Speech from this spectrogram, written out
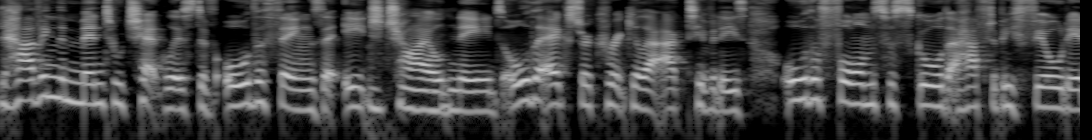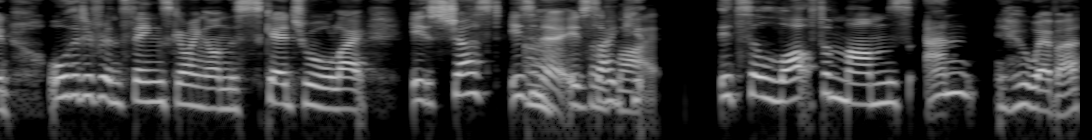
having the mental checklist of all the things that each mm-hmm. child needs, all the extracurricular activities, all the forms for school that have to be filled in, all the different things going on, the schedule. Like it's just, isn't it? It's like it's a lot for mums and whoever,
